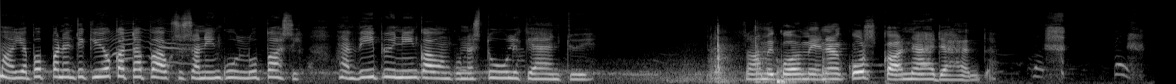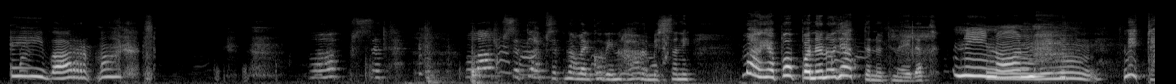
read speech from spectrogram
Maija Poppanen teki joka tapauksessa niin kuin lupasi. Hän viipyi niin kauan, kunnes tuuli kääntyi. Saammeko me enää koskaan nähdä häntä? Ei varmaan. Lapset, lapset, lapset, mä olen kovin harmissani. Maija Poppanen on jättänyt meidät. Niin on. Niin on. Mitä?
